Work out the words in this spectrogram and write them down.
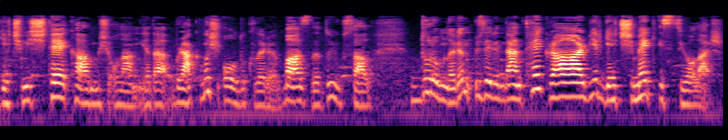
geçmişte kalmış olan ya da bırakmış oldukları bazı duygusal durumların üzerinden tekrar bir geçmek istiyorlar.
